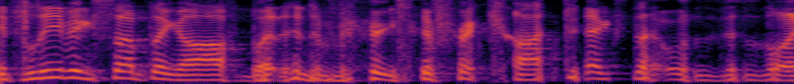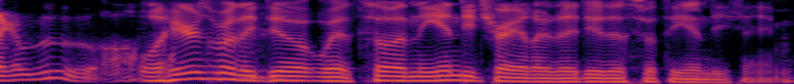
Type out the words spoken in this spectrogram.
it's leaving something off, but in a very different context. That was just like this is awful. Well, here's where they do it with. So in the indie trailer, they do this with the indie theme.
